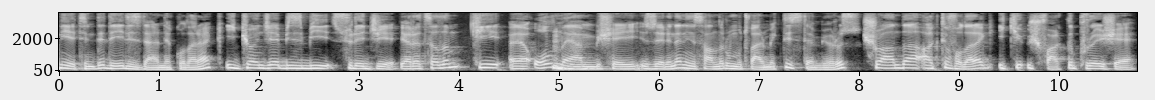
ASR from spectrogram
niyetinde değiliz dernek olarak. İlk önce biz bir süreci yaratalım ki e, olmayan bir şey üzerinden insanlara umut vermek de istemiyoruz. Şu anda aktif olarak 2-3 farklı proje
